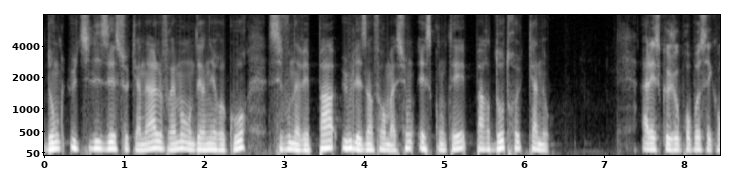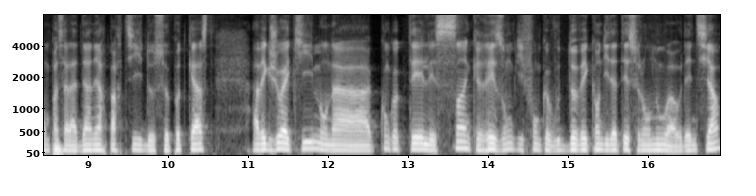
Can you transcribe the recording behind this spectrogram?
Donc utilisez ce canal vraiment en dernier recours si vous n'avez pas eu les informations escomptées par d'autres canaux. Allez, ce que je vous propose, c'est qu'on passe à la dernière partie de ce podcast. Avec Joachim, on a concocté les 5 raisons qui font que vous devez candidater selon nous à Audencia.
